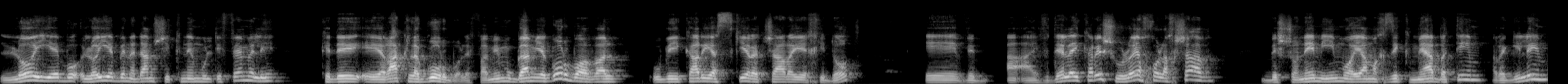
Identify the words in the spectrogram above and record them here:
לא יהיה, בו, לא יהיה בן אדם שיקנה multi family כדי אה, רק לגור בו, לפעמים הוא גם יגור בו, אבל הוא בעיקר ישכיר את שאר היחידות, אה, וההבדל העיקרי שהוא לא יכול עכשיו, בשונה מאם הוא היה מחזיק 100 בתים רגילים,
